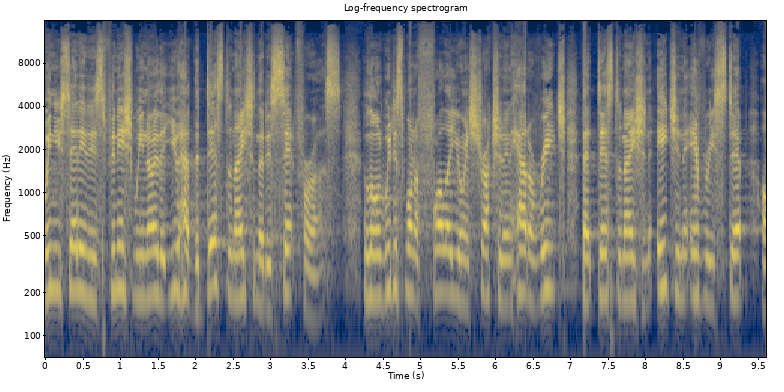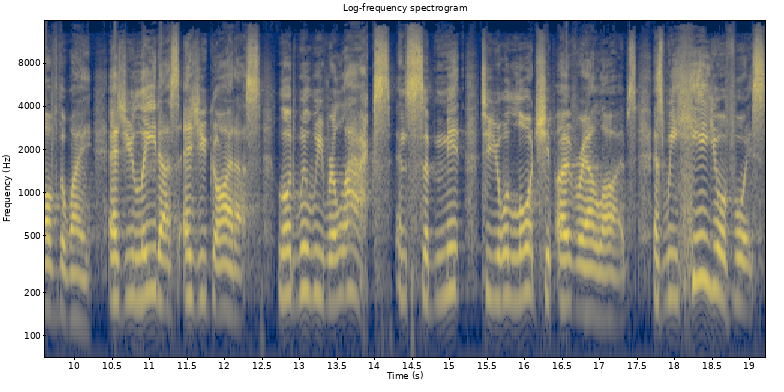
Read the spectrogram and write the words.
When you said it is finished, we know that you have the destination that is set for us. Lord, we just want to follow your instruction in how to reach that destination each and every step of the way. As you lead us, as you guide us, Lord, will we relax and submit to your lordship over our lives? As we hear your voice,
